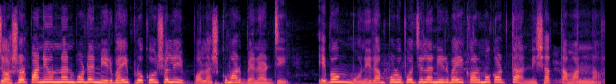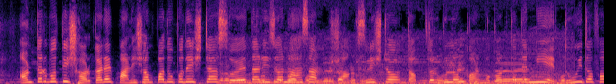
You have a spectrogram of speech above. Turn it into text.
যশোর পানি উন্নয়ন বোর্ডের নির্বাহী প্রকৌশলী পলাশ কুমার ব্যানার্জি এবং মনিরামপুর উপজেলা নির্বাহী কর্মকর্তা নিশাত তামান্না। অন্তর্বর্তী সরকারের পানি সম্পদ উপদেষ্টা সৈয়দা রিজওয়ানা হাসান, সংশ্লিষ্ট দপ্তরগুলোর কর্মকর্তাদের নিয়ে দুই দফা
